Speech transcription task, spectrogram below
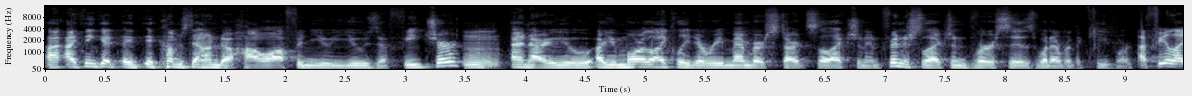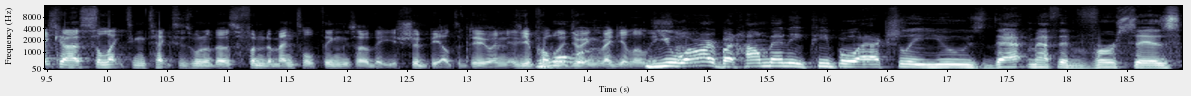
I I think it, it, it comes down to how often you use a feature, Mm. and are you are you more likely to remember start selection and finish selection versus whatever the keyboard. I feel like uh, selecting text is one of those fundamental things, though, that you should be able to do, and you're probably Well, doing regularly. You so- are, but how many people actually use that method versus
